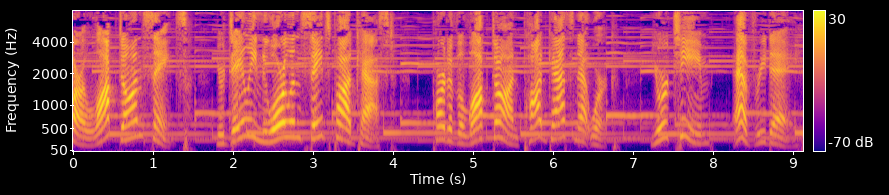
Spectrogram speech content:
are Locked On Saints, your daily New Orleans Saints podcast, part of the Locked On Podcast Network. Your team every day.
